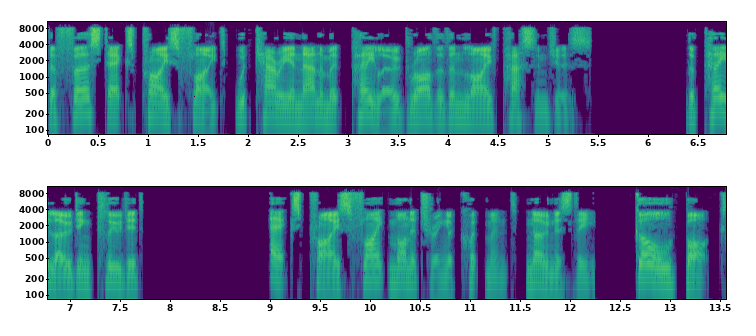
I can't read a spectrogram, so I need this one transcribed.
the first X Prize flight, would carry inanimate payload rather than live passengers. The payload included X Prize flight monitoring equipment, known as the Gold Box.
